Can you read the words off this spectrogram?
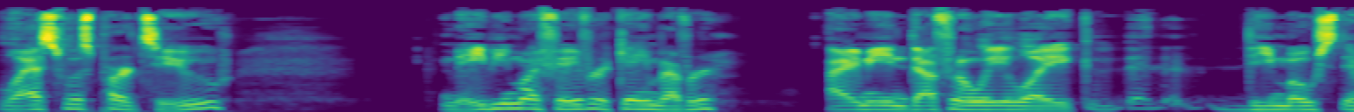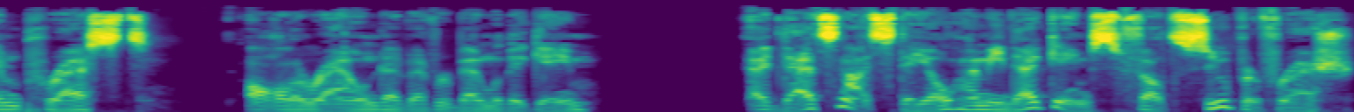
Last of Us Part 2, maybe my favorite game ever. I mean, definitely like the most impressed all around I've ever been with a game. That's not stale. I mean, that game's felt super fresh.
